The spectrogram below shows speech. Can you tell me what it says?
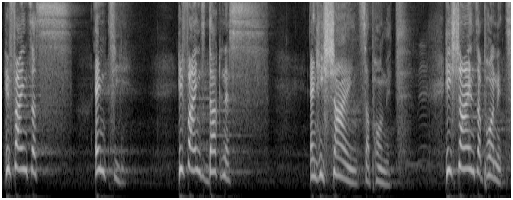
He finds us empty, He finds darkness, and He shines upon it. He shines upon it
